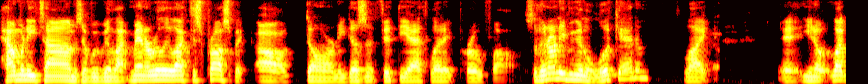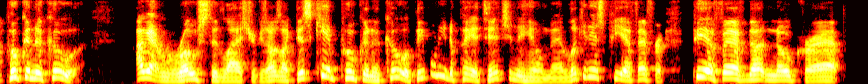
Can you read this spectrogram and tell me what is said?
how many times have we been like, man, I really like this prospect. Oh, darn, he doesn't fit the athletic profile. So they're not even going to look at him. Like, eh, you know, like Puka Nacua. I got roasted last year because I was like, this kid Puka Nacua, people need to pay attention to him, man. Look at his PFF. PFF doesn't know crap.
